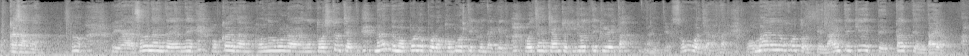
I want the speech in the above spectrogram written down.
お母さんが。いやそうなんだよね。お母さんこの頃あの年取っちゃって何でもポロポロこぼしていくんだけどおじさんちゃんと拾ってくれた。なんてそうじゃない。お前のことって泣いてけって言ったってんだよ。あ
